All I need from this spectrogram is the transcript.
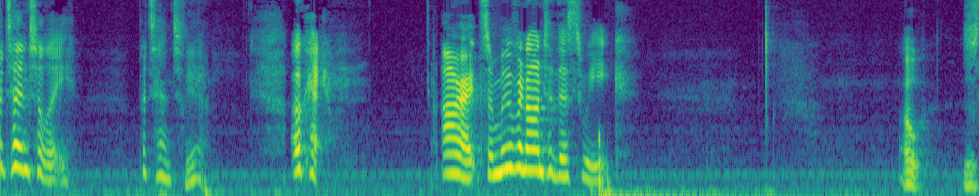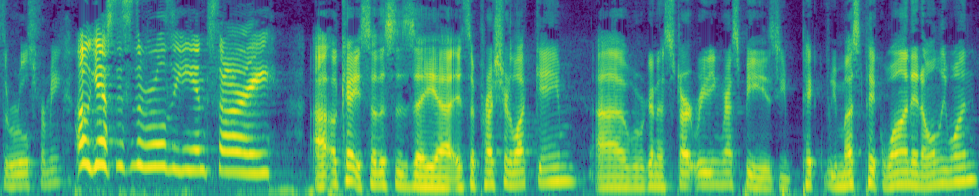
Potentially. Potentially. Yeah. Okay. All right, so moving on to this week. Oh, is this the rules for me? Oh, yes, this is the rules, Ian. Sorry. Uh, okay, so this is a uh, it's a press your luck game. Uh, we're gonna start reading recipes. You pick, you must pick one and only one.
